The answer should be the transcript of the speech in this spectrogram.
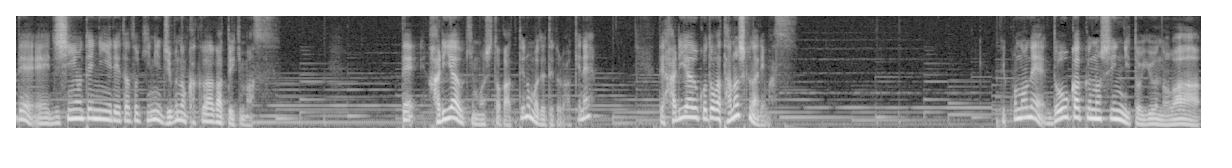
で、えー、自信を手に入れた時に自分の格が上がっていきます。で張り合う気持ちとかっていうのも出てくるわけね。で張り合うことが楽しくなります。でこのね同格の心理というのは、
